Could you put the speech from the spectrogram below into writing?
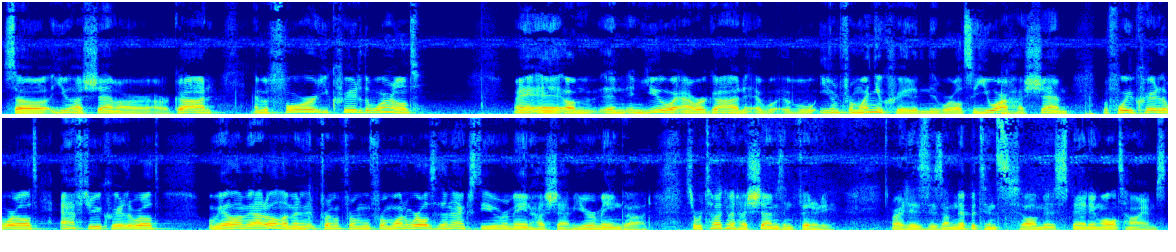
So you Hashem are our God, and before you created the world, right, and, um, and, and you are our God, uh, even from when you created the world. So you are Hashem before you created the world, after you created the world. And from, from, from one world to the next, you remain Hashem, you remain God. So we're talking about Hashem's infinity, right? His, his omnipotence um, spanning all times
